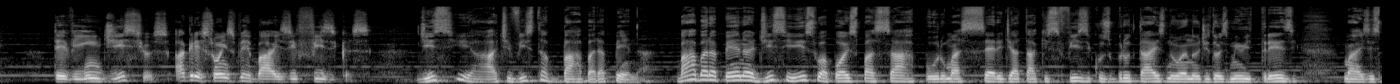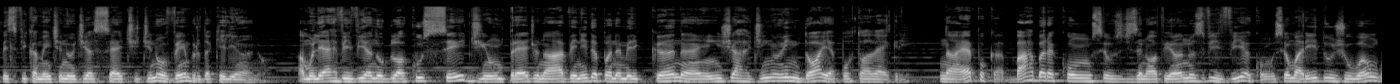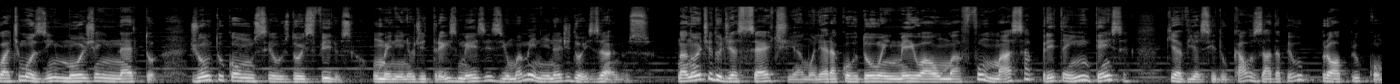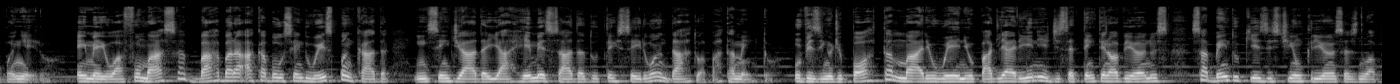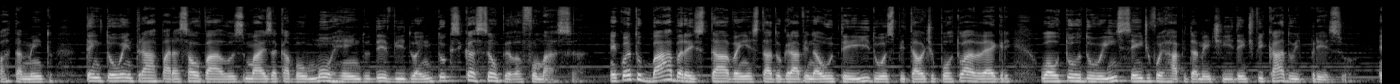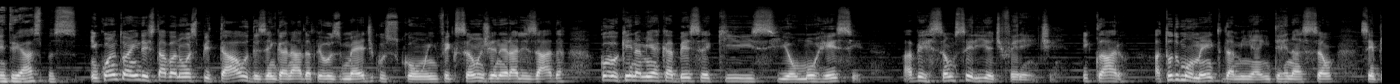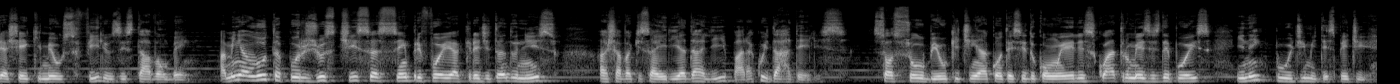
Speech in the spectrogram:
Teve indícios, agressões verbais e físicas, disse a ativista Bárbara Pena. Bárbara Pena disse isso após passar por uma série de ataques físicos brutais no ano de 2013, mais especificamente no dia 7 de novembro daquele ano. A mulher vivia no bloco C de um prédio na Avenida Pan-Americana, em Jardim Lindóia, Porto Alegre. Na época, Bárbara, com seus 19 anos, vivia com seu marido João Guatimozin Mogen Neto, junto com seus dois filhos, um menino de 3 meses e uma menina de 2 anos. Na noite do dia 7, a mulher acordou em meio a uma fumaça preta e intensa que havia sido causada pelo próprio companheiro. Em meio à fumaça, Bárbara acabou sendo espancada, incendiada e arremessada do terceiro andar do apartamento. O vizinho de porta, Mário Enio Pagliarini, de 79 anos, sabendo que existiam crianças no apartamento, tentou entrar para salvá-los, mas acabou morrendo devido à intoxicação pela fumaça. Enquanto Bárbara estava em estado grave na UTI do Hospital de Porto Alegre, o autor do incêndio foi rapidamente identificado e preso. Entre aspas, enquanto ainda estava no hospital, desenganada pelos médicos com infecção generalizada, coloquei na minha cabeça que se eu morresse, a versão seria diferente. E claro, a todo momento da minha internação, sempre achei que meus filhos estavam bem. A minha luta por justiça sempre foi acreditando nisso, achava que sairia dali para cuidar deles. Só soube o que tinha acontecido com eles quatro meses depois e nem pude me despedir.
